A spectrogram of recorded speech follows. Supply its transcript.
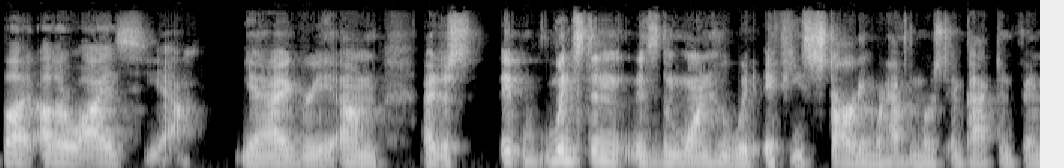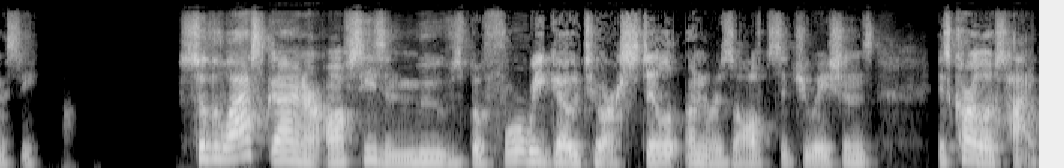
But otherwise, yeah. Yeah, I agree. Um, I just it, Winston is the one who would, if he's starting, would have the most impact in fantasy. So the last guy in our offseason moves before we go to our still unresolved situations is Carlos Hyde.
